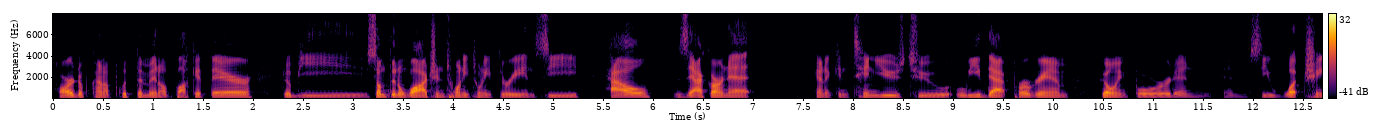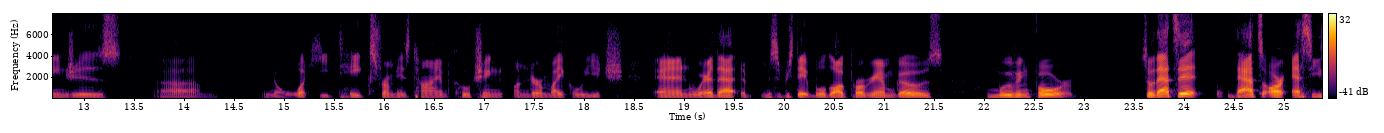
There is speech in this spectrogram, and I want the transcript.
hard to kind of put them in a bucket there. It'll be something to watch in 2023 and see how Zach Arnett kind of continues to lead that program going forward and and see what changes um, you know what he takes from his time coaching under Mike Leach and where that Mississippi State Bulldog program goes moving forward. So that's it. That's our SEC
